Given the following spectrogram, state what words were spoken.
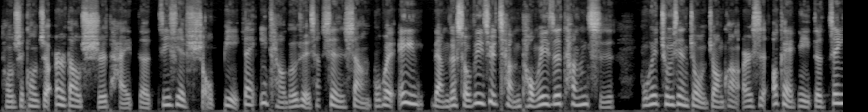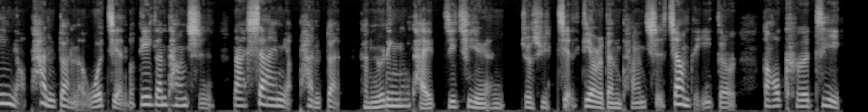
同时控制二到十台的机械手臂，在一条流水线上不会诶两个手臂去抢同一只汤匙，不会出现这种状况，而是 OK 你的这一秒判断了我捡了第一根汤匙，那下一秒判断可能另一台机器人就去捡第二根汤匙，这样的一个高科技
